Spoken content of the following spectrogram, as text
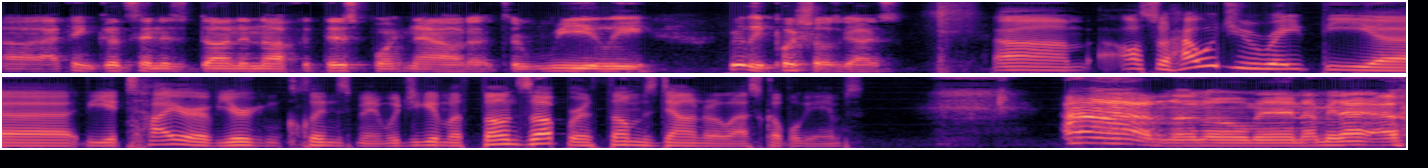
uh, I think Goodson has done enough at this point now to, to really, really push those guys. Um, also, how would you rate the uh, the attire of Jurgen Klinsmann? Would you give him a thumbs up or a thumbs down to the last couple games? I don't know, man. I mean, I, I,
